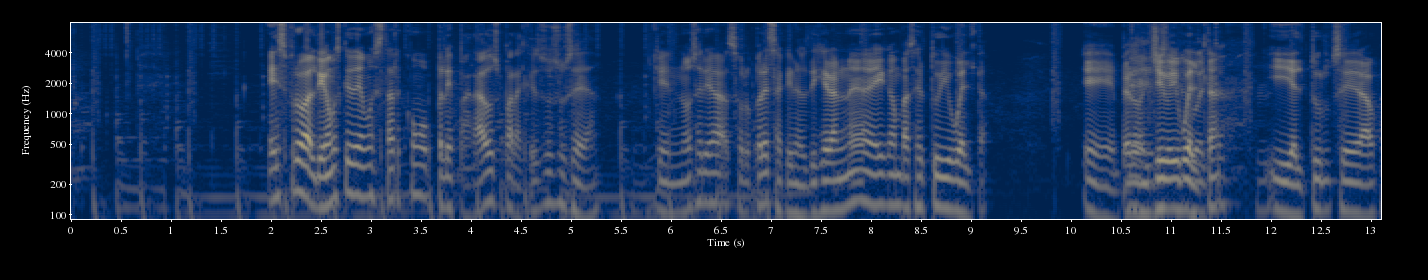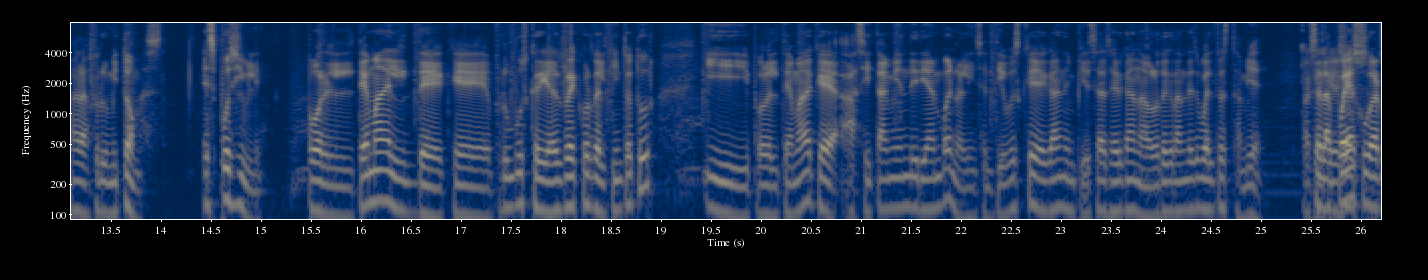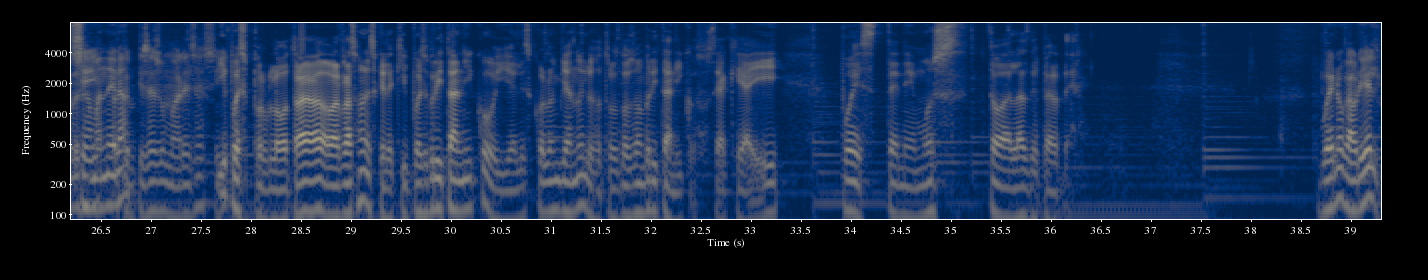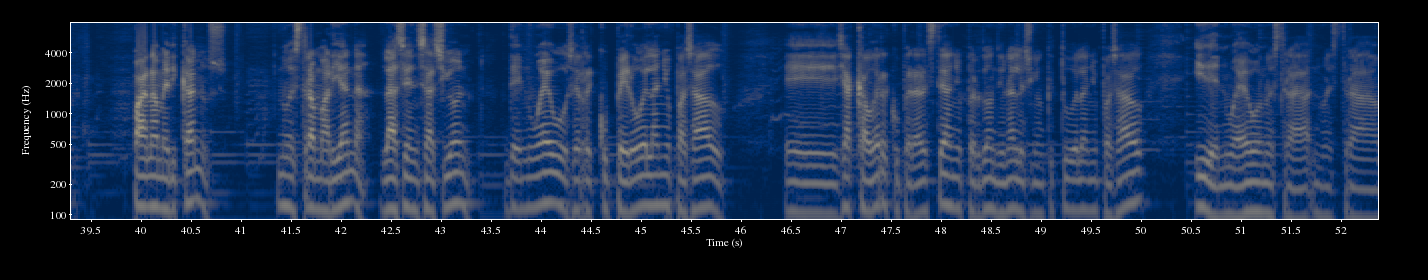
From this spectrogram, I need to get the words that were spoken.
Es probable, digamos que debemos estar como preparados para que eso suceda. Que no sería sorpresa que nos dijeran, eh, Egan va a ser tour y vuelta eh, perdón, giro, y vuelta, y el tour será para Froome y Thomas. Es posible, por el tema del, de que Froome buscaría el récord del quinto tour y por el tema de que así también dirían, bueno, el incentivo es que Egan empiece a ser ganador de grandes vueltas también. se la puede jugar de esa manera. empiece a sumar esas, Y pues por la otra razón es que el equipo es británico y él es colombiano y los otros dos son británicos. O sea que ahí pues tenemos todas las de perder. Bueno, Gabriel, Panamericanos. Nuestra Mariana, la sensación, de nuevo, se recuperó el año pasado. Eh, se acabó de recuperar este año, perdón, de una lesión que tuvo el año pasado. Y de nuevo nuestra, nuestra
